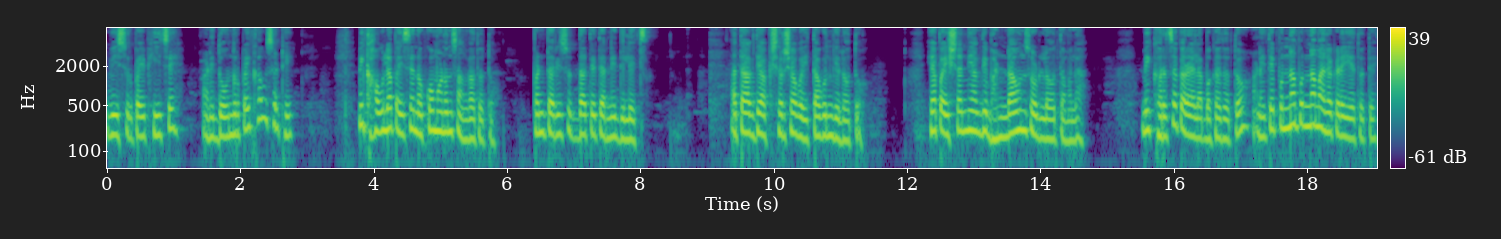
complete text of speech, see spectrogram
वीस रुपये फीचे आणि दोन रुपये खाऊसाठी. मी खाऊला पैसे नको म्हणून सांगत होतो पण तरीसुद्धा ते त्यांनी दिलेच. आता अगदी अक्षरशः वैतागून गेलो होतो. ह्या पैशांनी अगदी भंडावून सोडलं होतं मला. मी खर्च करायला बघत होतो आणि ते पुन्हा पुन्हा माझ्याकडे येत होते.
